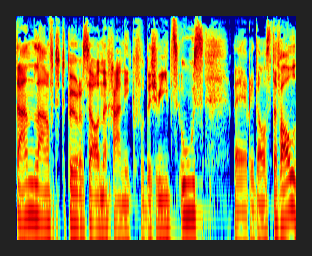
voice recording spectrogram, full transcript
Dann läuft die Börsenanerkennung von der Schweiz aus. Wäre das der Fall,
